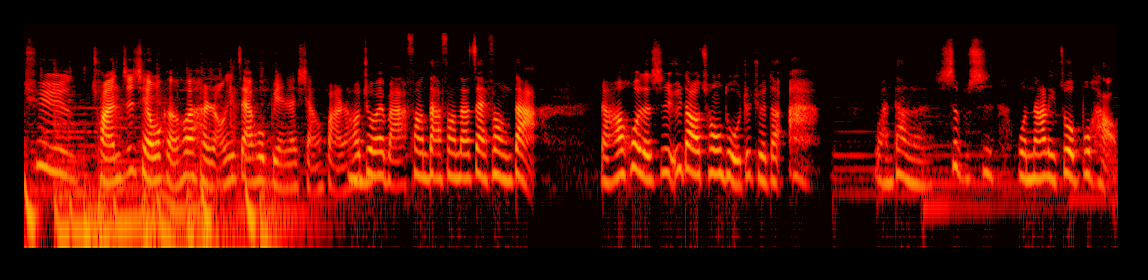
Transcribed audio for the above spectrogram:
去传之前，我可能会很容易在乎别人的想法，然后就会把它放大、放大再放大。然后或者是遇到冲突，我就觉得啊，完蛋了，是不是我哪里做不好？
